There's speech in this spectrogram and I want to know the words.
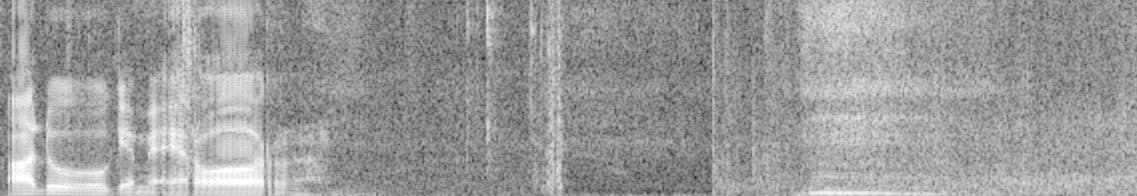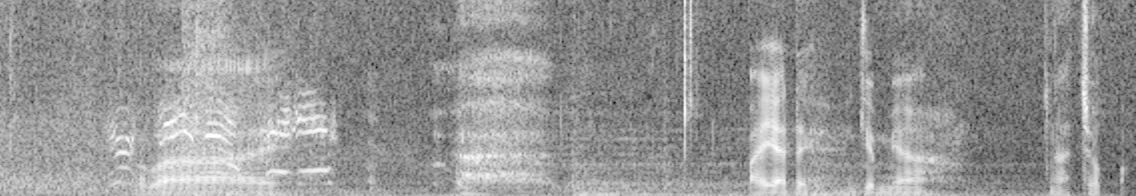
Aduh, gamenya error. Bye bye. Payah deh gamenya ngaco.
